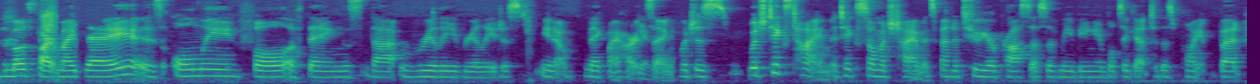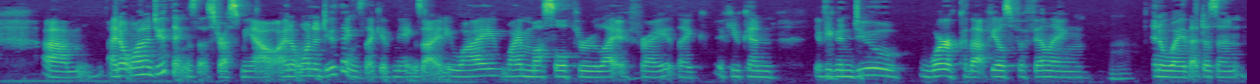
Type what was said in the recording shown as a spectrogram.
the most part, my day is only full of things that really, really just, you know, make my heart yeah. sing, which is, which takes time. It takes so much time. It's been a two year process of me being able to get to this point. But um, I don't want to do things that stress me out. I don't want to do things that give me anxiety. Why why muscle through life, right? Like if you can if you can do work that feels fulfilling mm-hmm. in a way that doesn't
